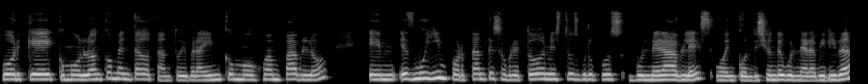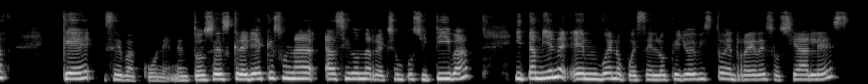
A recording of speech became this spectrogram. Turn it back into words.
porque como lo han comentado tanto Ibrahim como Juan Pablo, Em, es muy importante, sobre todo en estos grupos vulnerables o en condición de vulnerabilidad, que se vacunen. Entonces, creería que es una, ha sido una reacción positiva. Y también, en, bueno, pues en lo que yo he visto en redes sociales,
